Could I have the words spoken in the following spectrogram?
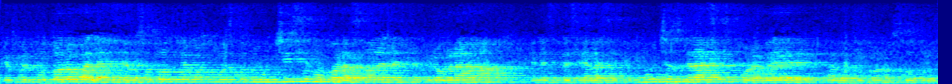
que fue el Potolo Valencia. Nosotros le hemos puesto muchísimo corazón en este programa en especial, así que muchas gracias por haber estado aquí con nosotros.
